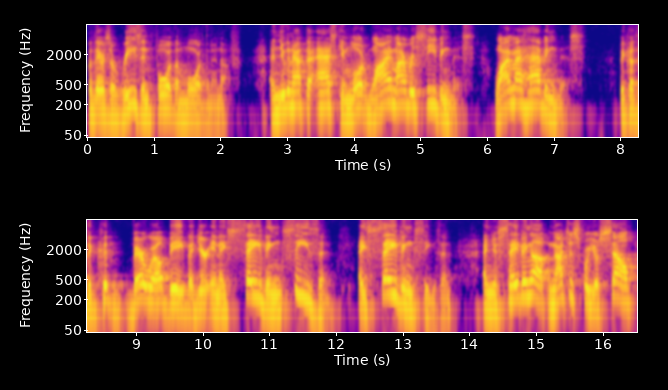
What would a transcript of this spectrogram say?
but there's a reason for the more than enough. And you're going to have to ask Him, Lord, why am I receiving this? Why am I having this? Because it could very well be that you're in a saving season, a saving season, and you're saving up not just for yourself,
